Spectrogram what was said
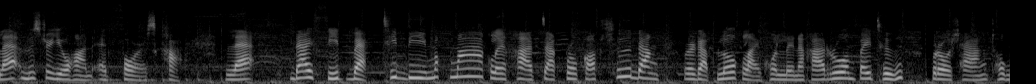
และ Mr. Johan Edfors ค่ะ และได้ฟีดแบ็กที่ดีมาก ๆ เลยค่ะ จากโปรกอล์ฟชื่อดังระดับโลกหลายคนเลยนะคะ รวมไปถึงโปรช้างธง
